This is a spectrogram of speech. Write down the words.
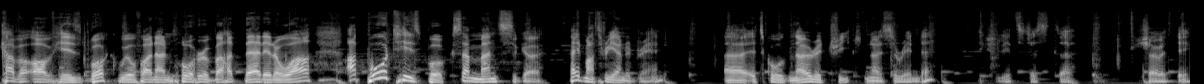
cover of his book. We'll find out more about that in a while. I bought his book some months ago, paid my 300 Rand. Uh, it's called No Retreat, No Surrender. Actually, it's just uh, show it there.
